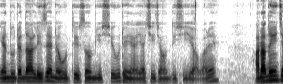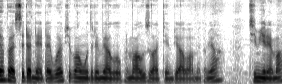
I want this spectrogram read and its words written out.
ရန်သူတပ်သား42ဦးသေဆုံးပြီး10ဦးဒဏ်ရာရရှိကြောင်းသိရှိရပါတယ်အာနာသိန်းကျန်းဖက်စစ်တပ်နဲ့တိုက်ပွဲဖြစ်ပွားမှုသတင်းများကိုပထမဦးစွာတင်ပြပါမယ်ခင်ဗျာချင်းမြနယ်မှာ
